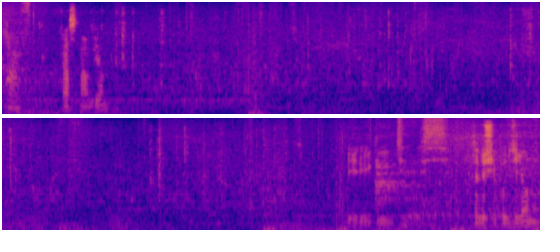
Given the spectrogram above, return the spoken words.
Cast. Красного бьем. Следующий будет зеленый.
